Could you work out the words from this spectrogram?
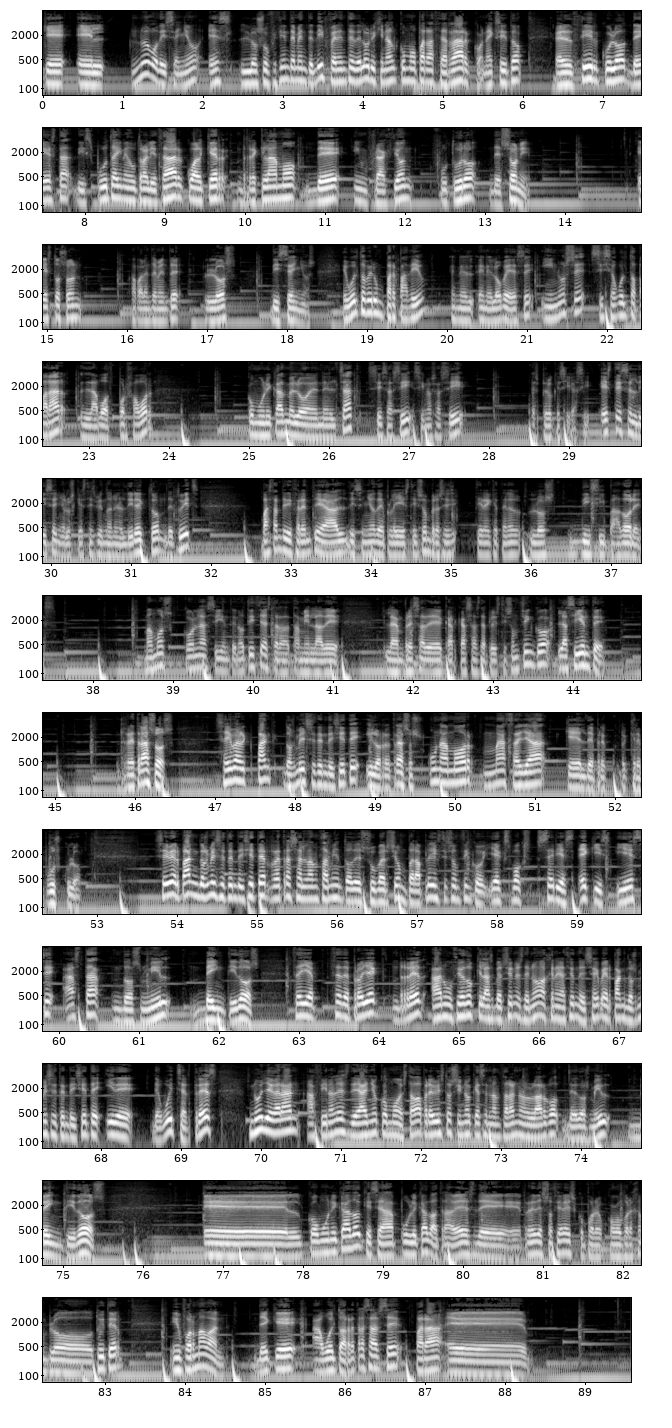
que el nuevo diseño es lo suficientemente diferente del original como para cerrar con éxito el círculo de esta disputa y neutralizar cualquier reclamo de infracción futuro de Sony. Estos son aparentemente los diseños. He vuelto a ver un parpadeo en el, en el OBS y no sé si se ha vuelto a parar la voz. Por favor, comunicádmelo en el chat si es así, si no es así, espero que siga así. Este es el diseño, los que estáis viendo en el directo de Twitch, bastante diferente al diseño de PlayStation, pero sí tiene que tener los disipadores. Vamos con la siguiente noticia, esta era también la de la empresa de carcasas de PlayStation 5. La siguiente, retrasos. Cyberpunk 2077 y los retrasos. Un amor más allá que el de Crepúsculo. Cyberpunk 2077 retrasa el lanzamiento de su versión para PlayStation 5 y Xbox Series X y S hasta 2022. CD Projekt Red ha anunciado que las versiones de nueva generación de Cyberpunk 2077 y de The Witcher 3 no llegarán a finales de año como estaba previsto, sino que se lanzarán a lo largo de 2022 el comunicado que se ha publicado a través de redes sociales como por, ejemplo Twitter informaban de que ha vuelto a retrasarse para eh,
